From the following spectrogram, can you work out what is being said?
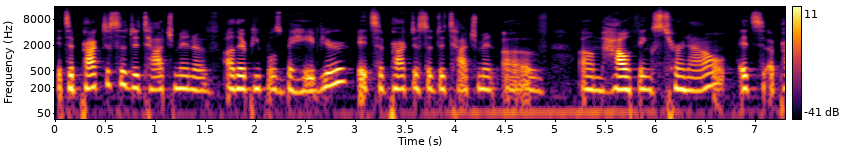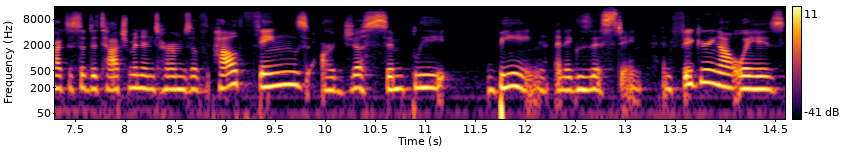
It's a practice of detachment of other people's behavior. It's a practice of detachment of um, how things turn out. It's a practice of detachment in terms of how things are just simply being and existing and figuring out ways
